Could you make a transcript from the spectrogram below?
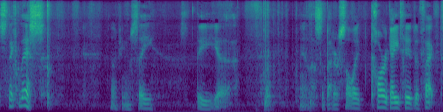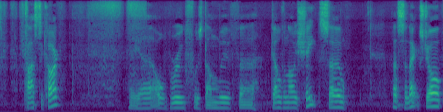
stick this. If you can see the, uh, yeah, that's the better side, corrugated effect plastic card. The uh, old roof was done with uh, galvanized sheets, so that's the next job.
